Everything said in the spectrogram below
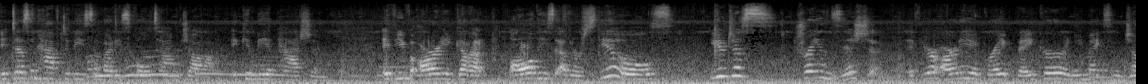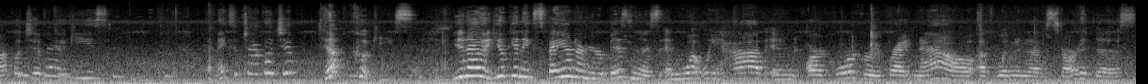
it doesn't have to be somebody's full-time job. It can be a passion. If you've already got all these other skills, you just transition. If you're already a great baker and you make some chocolate chip cookies, make some chocolate chip hemp cookies. You know, you can expand on your business. And what we have in our core group right now of women that have started this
